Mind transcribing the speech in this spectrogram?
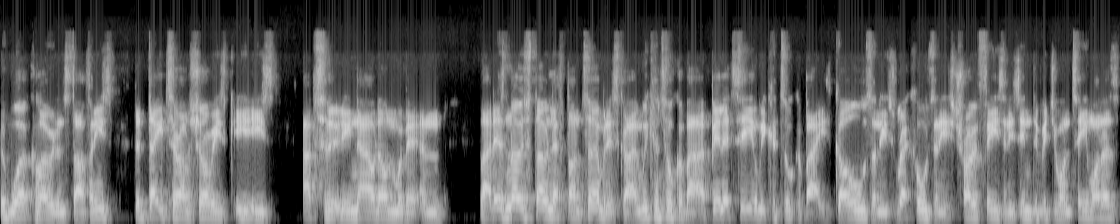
the workload and stuff. And he's the data i'm sure he's he's absolutely nailed on with it. And like there's no stone left unturned with this guy and we can talk about ability and we can talk about his goals and his records and his trophies and his individual and team honors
